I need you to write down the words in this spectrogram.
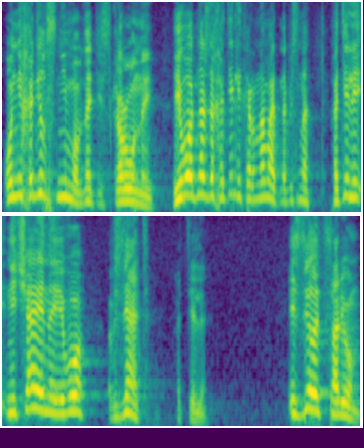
Он не ходил с ним, знаете, с короной. Его однажды хотели короновать, написано, хотели нечаянно его взять, хотели, и сделать царем.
